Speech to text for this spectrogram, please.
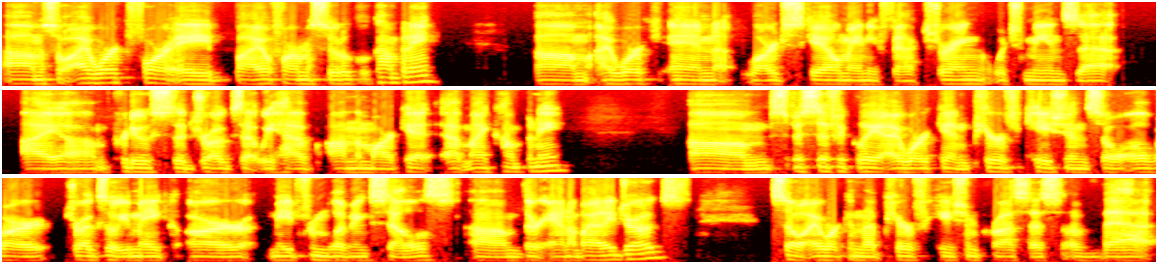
Um, so I work for a biopharmaceutical company. Um, I work in large scale manufacturing, which means that I um, produce the drugs that we have on the market at my company. Um, specifically, I work in purification. So all of our drugs that we make are made from living cells. Um, they're antibody drugs. So I work in the purification process of that.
